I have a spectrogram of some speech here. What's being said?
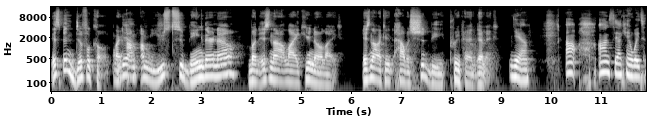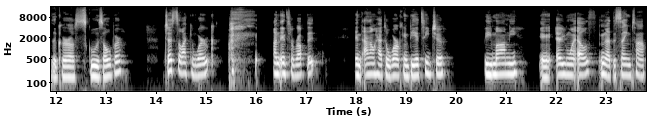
it's been difficult. Like Yeah. I'm I'm used to being there now, but it's not like you know like it's not like it, how it should be pre-pandemic. Yeah. Uh, honestly, I can't wait till the girls' school is over, just so I can work uninterrupted, and I don't have to work and be a teacher, be mommy, and everyone else, you know, at the same time.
